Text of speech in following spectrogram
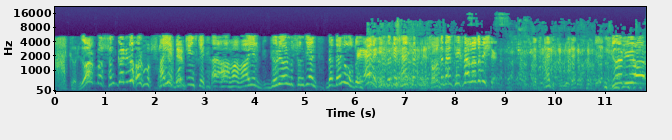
ha görüyor musun görüyor musun? Hayır dedim. Ha, ha, hayır görüyor musun diyen be- ben oldum. E, evet ilk önce sen söyledin sonra da ben tekrarladım işte. E, her ikimiz de görüyor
